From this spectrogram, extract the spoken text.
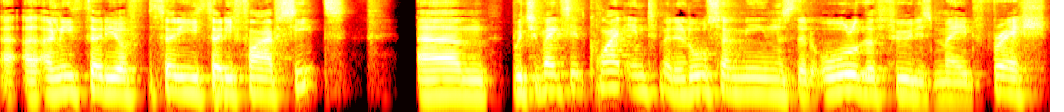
uh, uh, only 30 or 30, 35 seats, um, which makes it quite intimate. It also means that all of the food is made fresh,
